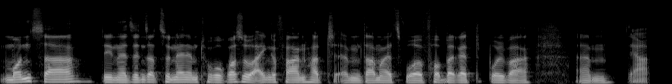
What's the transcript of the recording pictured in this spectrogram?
Monza, den er sensationell im Toro Rosso eingefahren hat, ähm, damals, wo er vor bei Bull war, ähm, ja,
